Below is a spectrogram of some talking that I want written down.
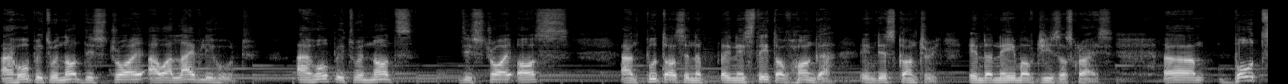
I hope it will not destroy our livelihood. I hope it will not destroy us and put us in a, in a state of hunger in this country in the name of Jesus Christ. Um, both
